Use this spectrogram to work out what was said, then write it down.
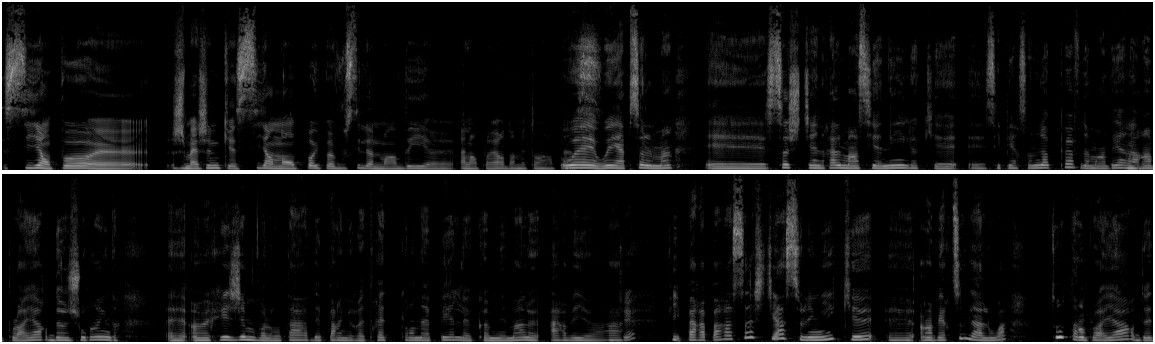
s'ils n'ont pas, euh, j'imagine que s'ils n'en ont pas, ils peuvent aussi le demander euh, à l'employeur d'en mettre un en place. Oui, oui, absolument. Euh, ça, je tiendrai à le mentionner là, que euh, ces personnes-là peuvent demander à leur employeur de joindre euh, un régime volontaire d'épargne retraite qu'on appelle communément le RVER. OK. Puis par rapport à ça, je tiens à souligner que euh, en vertu de la loi, tout employeur de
